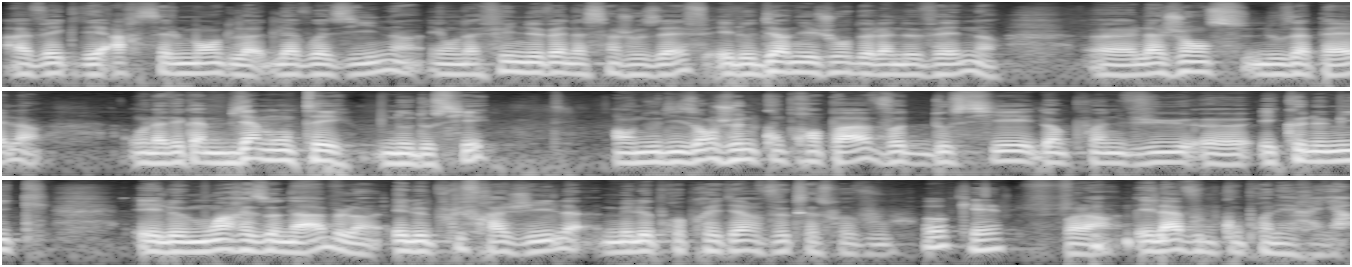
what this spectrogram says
avec des harcèlements de la, de la voisine. Et on a fait une neuvaine à Saint-Joseph. Et le dernier jour de la neuvaine, euh, l'agence nous appelle. On avait quand même bien monté nos dossiers en nous disant Je ne comprends pas, votre dossier d'un point de vue euh, économique est le moins raisonnable et le plus fragile, mais le propriétaire veut que ça soit vous. Ok. Voilà. Et là, vous ne comprenez rien.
